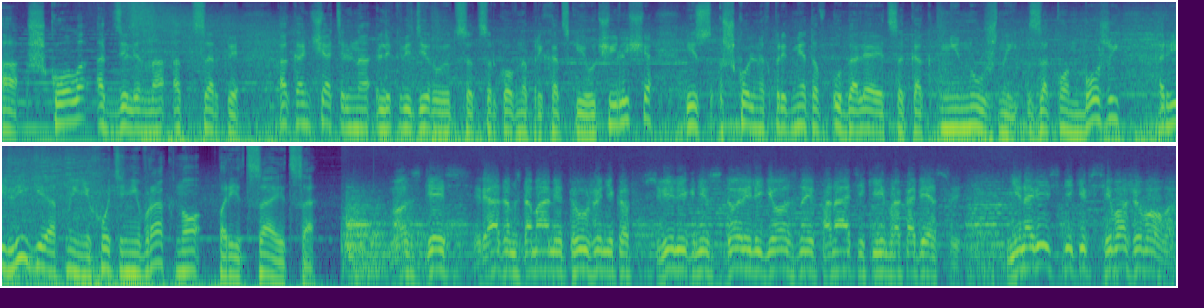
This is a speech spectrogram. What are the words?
а школа отделена от церкви. Окончательно ликвидируются церковно-приходские училища, из школьных предметов удаляется как ненужный закон Божий, религия отныне хоть и не враг, но порицается – вот здесь, рядом с домами тружеников, свили гнездо религиозные фанатики и мракобесы, ненавистники всего живого.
